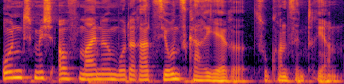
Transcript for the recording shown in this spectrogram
und mich auf meine Moderationskarriere zu konzentrieren.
